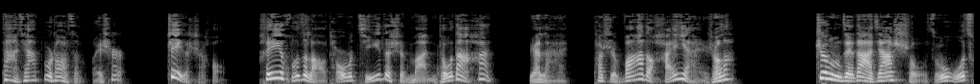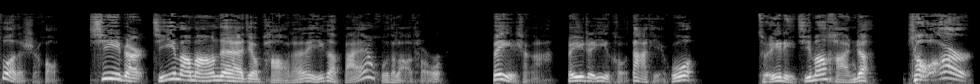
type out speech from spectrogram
大家不知道怎么回事这个时候，黑胡子老头急的是满头大汗。原来他是挖到海眼上了。正在大家手足无措的时候，西边急忙忙的就跑来了一个白胡子老头，背上啊背着一口大铁锅，嘴里急忙喊着：“老二，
